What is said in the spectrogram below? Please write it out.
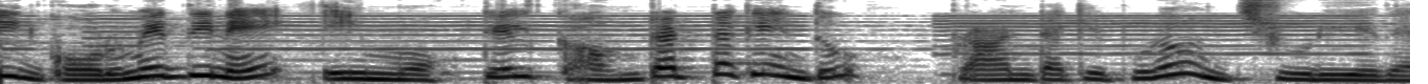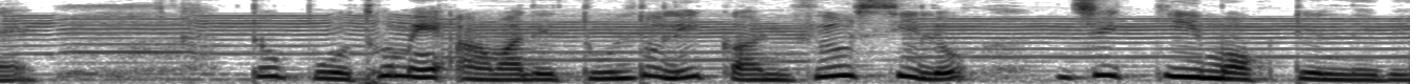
এই গরমের দিনে এই মকটেল কাউন্টারটা কিন্তু প্রাণটাকে পুরো জুড়িয়ে দেয়। তো প্রথমে আমাদের তুলতুলি কনফিউজ ছিল যে কী মকটেল নেবে।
